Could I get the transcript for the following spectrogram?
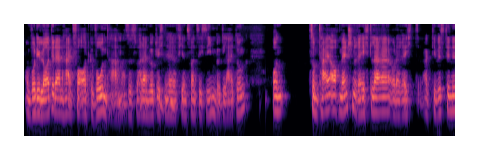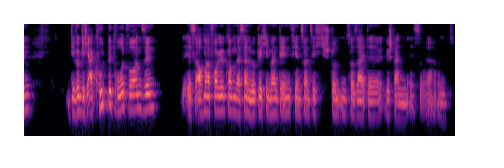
und wo die Leute dann halt vor Ort gewohnt haben. Also es war dann wirklich eine 24-7-Begleitung. Mhm. Und zum Teil auch Menschenrechtler oder Rechtaktivistinnen, die wirklich akut bedroht worden sind, ist auch mal vorgekommen, dass dann wirklich jemand den 24 Stunden zur Seite gestanden ist. Oder? Und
